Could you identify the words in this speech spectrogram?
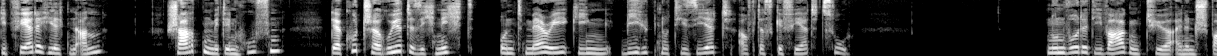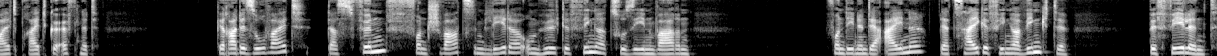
Die Pferde hielten an, scharrten mit den Hufen, der Kutscher rührte sich nicht, und Mary ging wie hypnotisiert auf das Gefährt zu. Nun wurde die Wagentür einen Spalt breit geöffnet, gerade so weit, dass fünf von schwarzem Leder umhüllte Finger zu sehen waren, von denen der eine, der Zeigefinger, winkte, befehlend,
